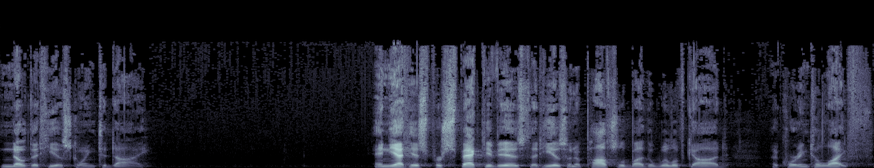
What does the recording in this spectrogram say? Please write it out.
know that he is going to die. And yet his perspective is that he is an apostle by the will of God according to life.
